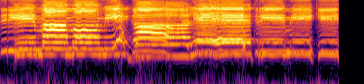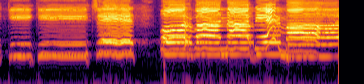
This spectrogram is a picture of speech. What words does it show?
три мамо ми por van a bien mal.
